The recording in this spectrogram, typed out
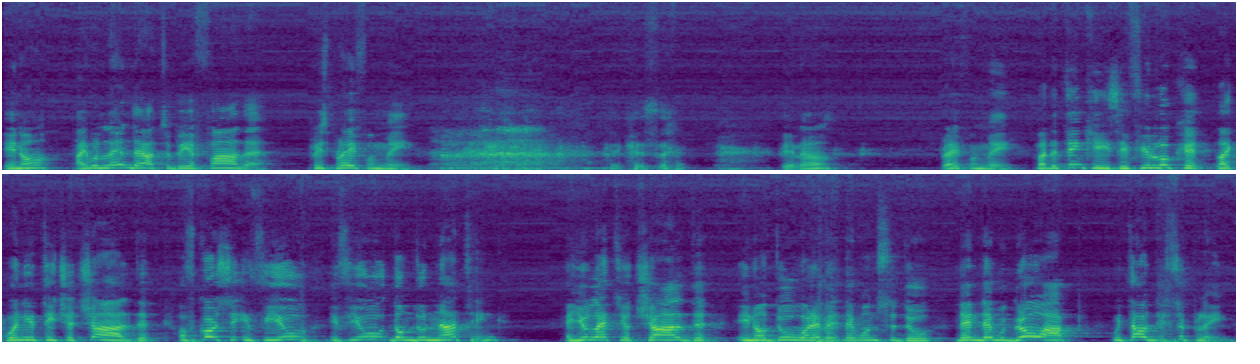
you know, I will learn that to be a father. Please pray for me. Because, you know, pray for me. But the thing is, if you look at, like when you teach a child, of course, if you, if you don't do nothing, and you let your child, you know, do whatever they want to do, then they will grow up without discipline.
